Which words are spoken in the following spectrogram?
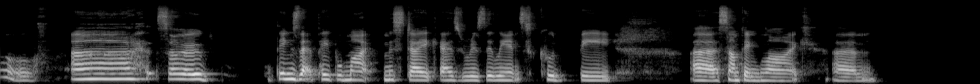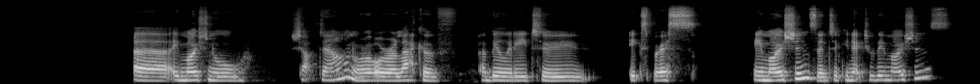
Oh, uh, so things that people might mistake as resilience could be uh, something like um, uh, emotional shutdown or, or, a lack of ability to express emotions and to connect with emotions.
